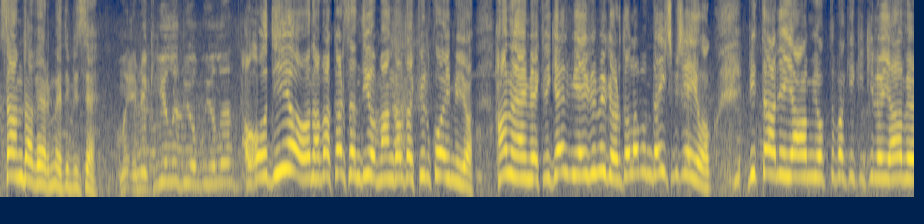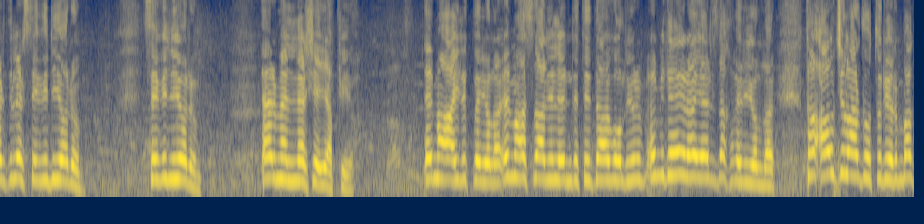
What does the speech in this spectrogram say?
Zam da vermedi bize. Ama emekli yılı diyor bu yılı. O diyor ona bakarsan diyor mangalda kül koymuyor. Hani emekli gel bir evimi gör dolabımda hiçbir şey yok. Bir tane yağım yoktu bak iki kilo yağ verdiler seviniyorum. Seviniyorum. Ermeniler şey yapıyor. Hem aylık veriyorlar hem hastanelerinde tedavi oluyorum hem de her ay erzak veriyorlar. Ta avcılarda oturuyorum bak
